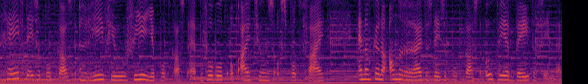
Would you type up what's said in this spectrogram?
geef deze podcast een review via je podcast-app, bijvoorbeeld op iTunes of Spotify. En dan kunnen andere ruiters deze podcast ook weer beter vinden.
